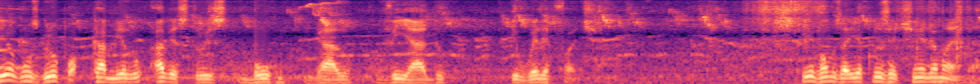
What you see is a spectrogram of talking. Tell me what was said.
E alguns grupos, ó, camelo, avestruz, burro, galo, viado e o elefante. E vamos aí a cruzetinha de amanhã. Né?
